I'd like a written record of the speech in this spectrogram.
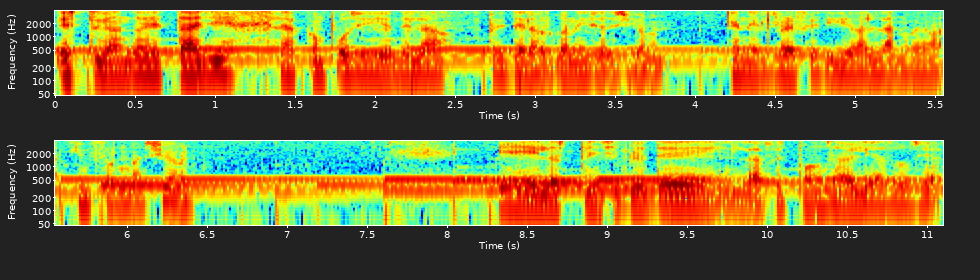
estudiando a detalle la composición de la, pues, de la organización en el referido a la nueva información. Eh, los principios de la responsabilidad social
